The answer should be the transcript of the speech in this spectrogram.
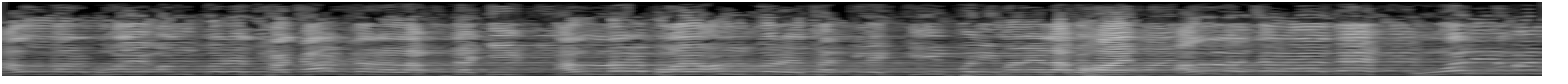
আল্লাহর ভয় অন্তরে থাকার দ্বারা লাভটা কি? আল্লাহর ভয় অন্তরে থাকলে কি পরিমাণে লাভ হয়? আল্লাহ জানা দেয়, ওয়ালিমান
